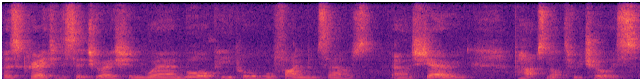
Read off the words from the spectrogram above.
has created a situation where more people will find themselves uh, sharing, perhaps not through choice.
